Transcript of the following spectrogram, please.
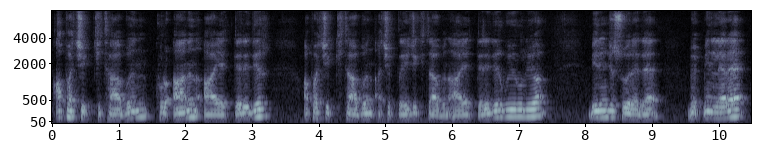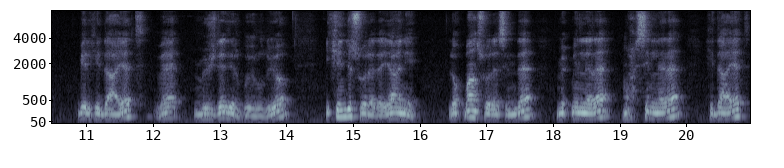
apaçık kitabın, Kur'an'ın ayetleridir. Apaçık kitabın, açıklayıcı kitabın ayetleridir buyuruluyor. Birinci surede müminlere bir hidayet ve müjdedir buyuruluyor. İkinci surede yani Lokman suresinde müminlere, muhsinlere hidayet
